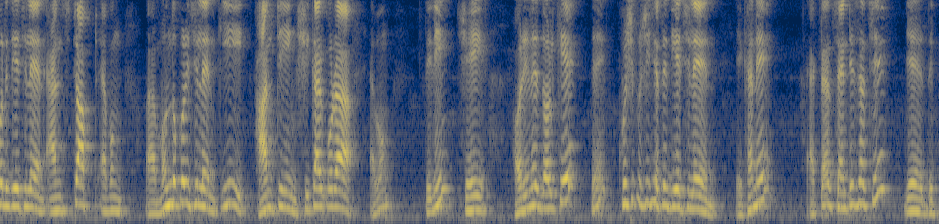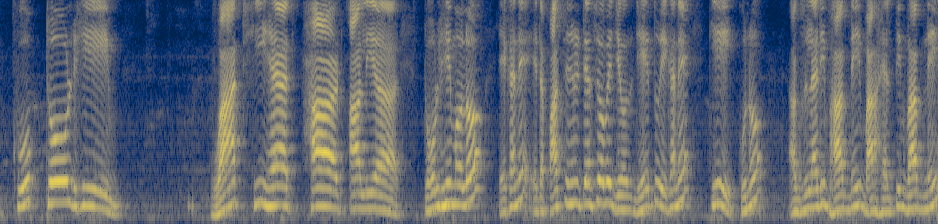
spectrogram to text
করে দিয়েছিলেন অ্যান্ড স্টপড এবং বন্ধ করেছিলেন। কি? হান্টিং শিকার করা এবং তিনি সেই হরিণের দলকে খুশি খুশি যেতে দিয়েছিলেন। এখানে একটা সেন্টেন্স আছে যে the cook told him what he had heard earlier told him হলো, এখানে এটা পাস্ট ইউনিট টেন্সে হবে যেহেতু এখানে কি, কোনো অক্সিলারি ভাব নেই বা হেল্পিং ভাব নেই,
